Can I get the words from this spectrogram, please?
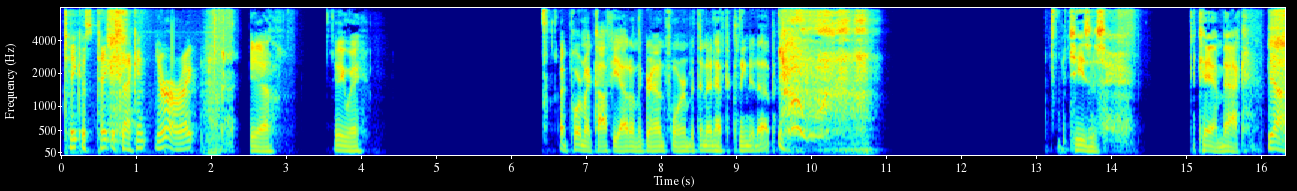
Take a take a second. You're all right. yeah anyway i'd pour my coffee out on the ground for him but then i'd have to clean it up jesus okay i'm back Yeah.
